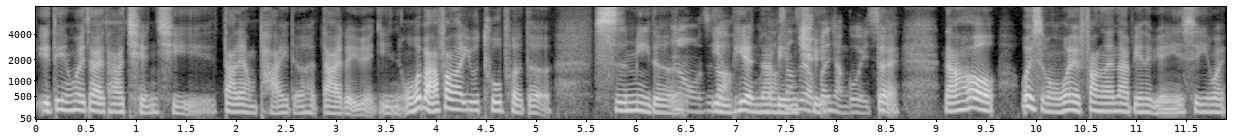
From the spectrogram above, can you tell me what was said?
一定会在他前期大量拍的很大一个原因，我会把它放在 YouTube 的私密的影片那边去。分享过一次。对，然后为什么我会放在那边的原因，是因为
